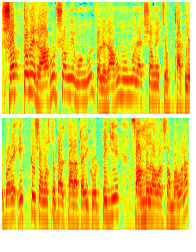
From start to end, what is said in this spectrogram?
সপ্তমে রাহুর সঙ্গে মঙ্গল ফলে রাহু মঙ্গল একসঙ্গে চোখ থাকলে পরে একটু সমস্ত কাজ তাড়াতাড়ি করতে গিয়ে ফাম্বল হওয়ার সম্ভাবনা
